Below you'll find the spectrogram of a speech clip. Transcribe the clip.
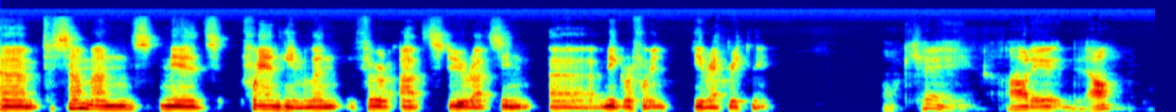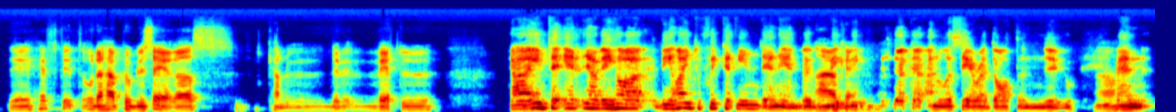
um, tillsammans med stjärnhimlen för att styra sin uh, migration i rätt riktning. Okej. Okay. Ja, det är, ja, det är häftigt. Och det här publiceras, kan du, det, vet du? Ja, inte, ja, vi, har, vi har inte skickat in den än. Vi, ah, okay. vi försöker analysera datan nu. Ja. Men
